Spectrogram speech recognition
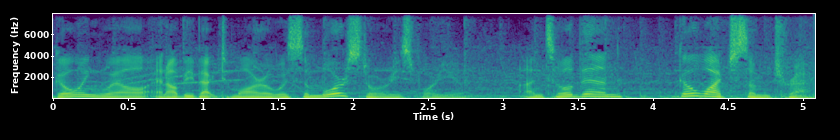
going well, and I'll be back tomorrow with some more stories for you. Until then, go watch some Trek.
